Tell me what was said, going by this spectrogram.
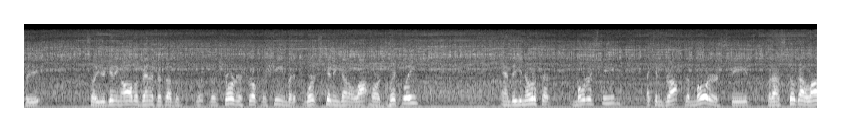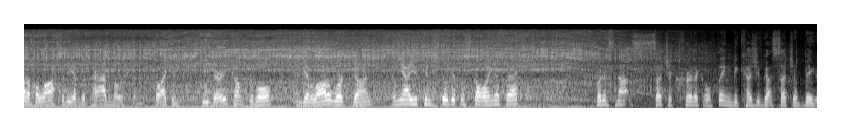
So you, so you're getting all the benefits of the, the, the shorter stroke machine, but it works getting done a lot more quickly. And do you notice that motor speed? I can drop the motor speed, but I've still got a lot of velocity of the pad motion. So I can be very comfortable and get a lot of work done. And yeah, you can still get the stalling effect, but it's not such a critical thing because you've got such a big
